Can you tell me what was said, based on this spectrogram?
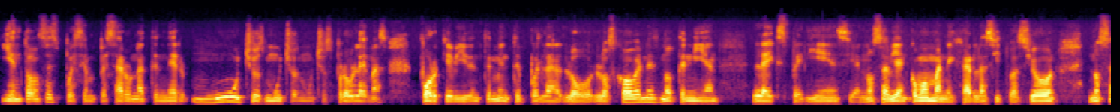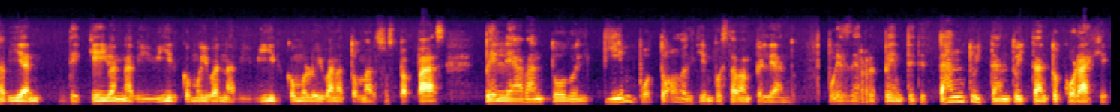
Y entonces, pues empezaron a tener muchos, muchos, muchos problemas porque evidentemente, pues los jóvenes no tenían la experiencia, no sabían cómo manejar la situación, no sabían de qué iban a vivir, cómo iban a vivir, cómo lo iban a tomar sus papás. Peleaban todo el tiempo, todo el tiempo estaban peleando. Pues de repente, de tanto y tanto y tanto coraje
